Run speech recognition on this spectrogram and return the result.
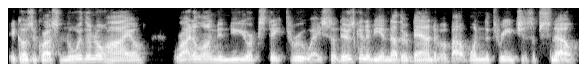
It goes across northern Ohio, right along the New York State Thruway. So there's going to be another band of about one to three inches of snow.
